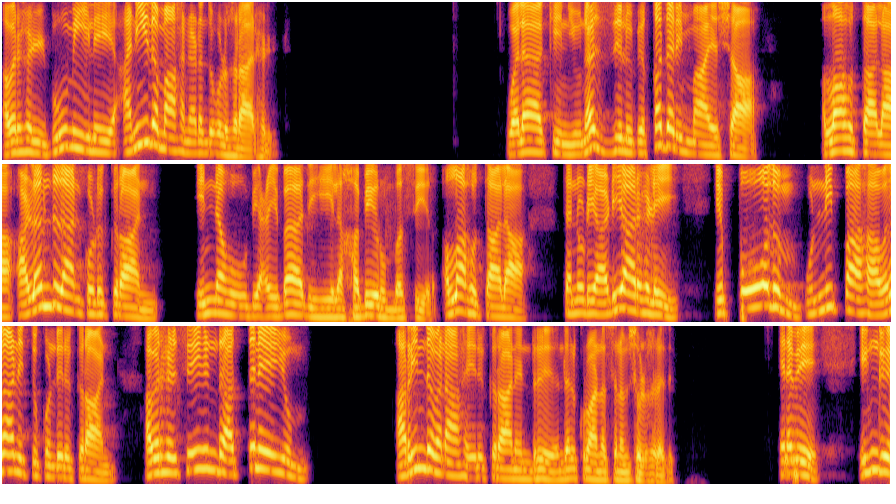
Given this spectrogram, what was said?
அவர்கள் பூமியிலே அநீதமாக நடந்து கொள்கிறார்கள். வலாக்கின் யுனஸ்ஸிலு பிகதரின் மாயஷா அல்லாஹு தாலா அளந்துதான் கொடுக்கிறான். இன்னஹு பிஐபாதிஹி ஹபீரும் பசீர் அல்லாஹு தாலா தன்னுடைய அடியார்களை எப்போதும் உன்னிப்பாக அவதானித்துக் கொண்டிருக்கிறான். அவர்கள் செய்கின்ற அத்தனையும் அறிந்தவனாக இருக்கிறான் என்று அந்த குரானசனம் சொல்கிறது. எனவே இங்கு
